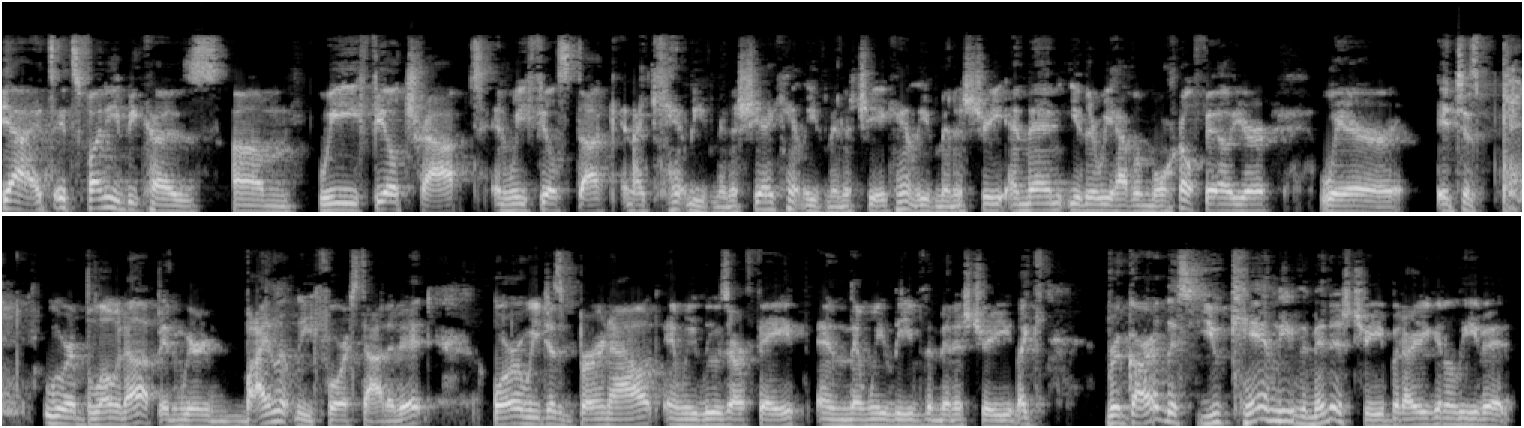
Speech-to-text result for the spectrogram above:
Yeah, it's it's funny because um, we feel trapped and we feel stuck, and I can't leave ministry. I can't leave ministry. I can't leave ministry. And then either we have a moral failure where it just we're blown up and we're violently forced out of it, or we just burn out and we lose our faith, and then we leave the ministry. Like regardless, you can leave the ministry, but are you going to leave it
